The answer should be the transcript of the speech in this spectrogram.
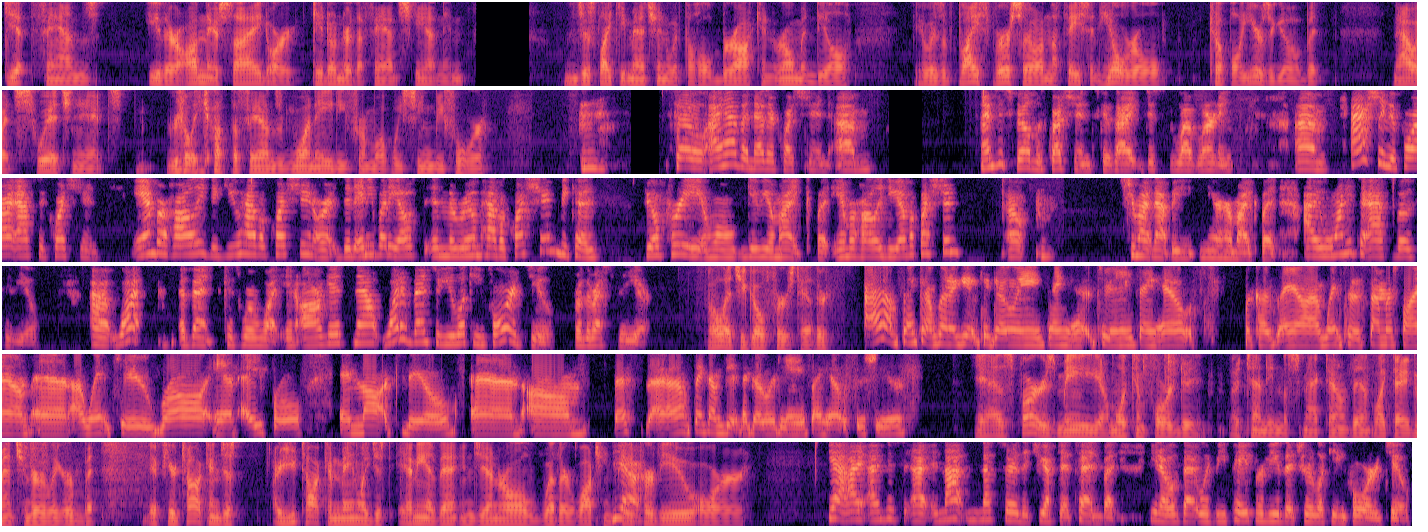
get fans either on their side or get under the fans' skin. And just like you mentioned with the whole Brock and Roman deal, it was vice versa on the face and heel role a couple years ago, but now it's switched and it's really got the fans 180 from what we've seen before. So I have another question. Um, I'm just filled with questions because I just love learning. Um, actually, before I ask a question, Amber Holly, did you have a question or did anybody else in the room have a question? Because feel free and we'll give you a mic. But Amber Holly, do you have a question? Oh, she might not be near her mic, but I wanted to ask both of you uh, what events, because we're what, in August now, what events are you looking forward to for the rest of the year? I'll let you go first, Heather. I don't think I'm going to get to go anything to anything else because you know, I went to SummerSlam and I went to Raw in April in Knoxville, and um, that's I don't think I'm getting to go into anything else this year. Yeah, as far as me, I'm looking forward to attending the SmackDown event, like I mentioned earlier. But if you're talking just are you talking mainly just any event in general, whether watching yeah. pay per view or? Yeah, I, am just I, not necessarily that you have to attend, but you know that would be pay per view that you're looking forward to.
